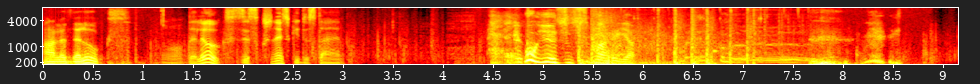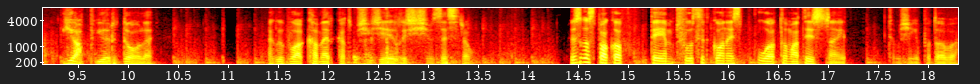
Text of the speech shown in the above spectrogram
Ale deluxe. O, deluxe, ze skrzyneczki dostałem. O Jezus Maria! Ja pierdolę. Jakby była kamerka, to by się wiedzieli, że się zesrał. Wszystko spoko w tej M2, tylko ona jest półautomatyczna i to mi się nie podoba.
